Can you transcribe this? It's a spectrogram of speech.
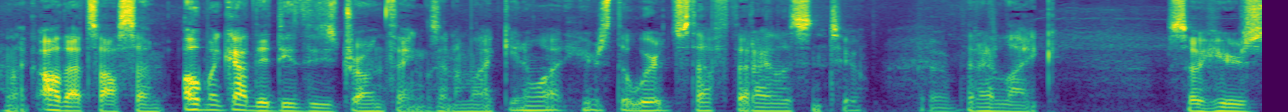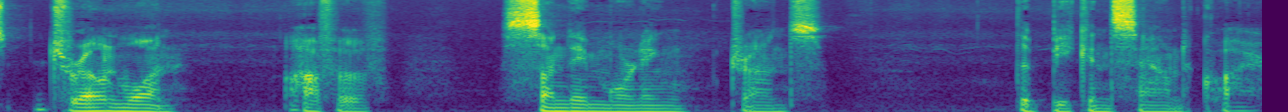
I'm like, oh, that's awesome. Oh my god, they do these drone things, and I'm like, you know what? Here's the weird stuff that I listen to, Yeah. that I like. So here's drone one, off of Sunday morning drones, the Beacon Sound Choir.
